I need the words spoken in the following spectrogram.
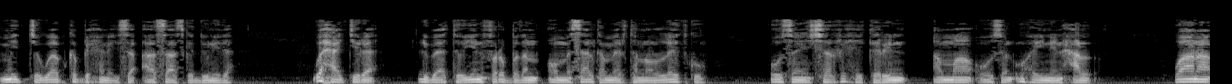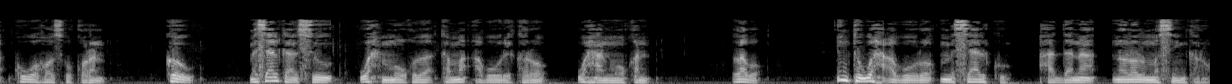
mid jawaab ka bixinaysa aasaaska dunida. Waxaa jira dhibaatooyin fara badan oo masaalka meerta nololeedku uusan sharrixi karin ama uusan u haynin xal waana kuwa hoos ku qoran. Kow masaalkaasu wax muuqda kama abuuri karo waxaan muuqan. Labo intuu wax abuuro masaalku haddana nolol ma siin karo.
